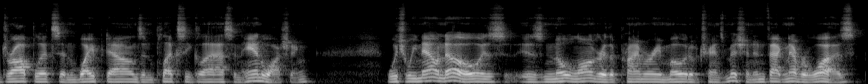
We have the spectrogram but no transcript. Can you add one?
droplets and wipe downs and plexiglass and hand washing, which we now know is is no longer the primary mode of transmission. In fact, never was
